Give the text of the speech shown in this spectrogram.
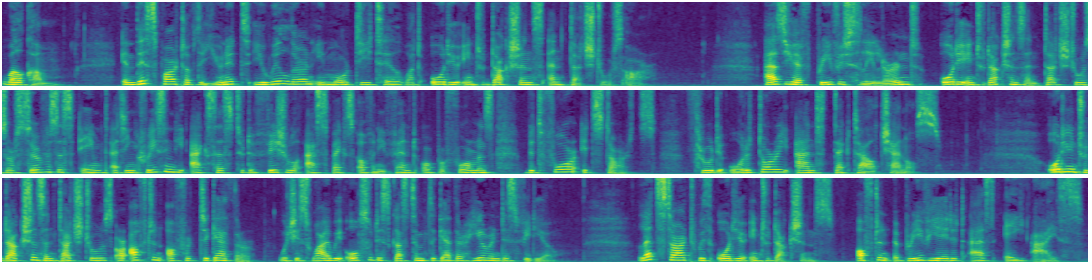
Welcome. In this part of the unit, you will learn in more detail what audio introductions and touch tours are. As you have previously learned, audio introductions and touch tours are services aimed at increasing the access to the visual aspects of an event or performance before it starts, through the auditory and tactile channels. Audio introductions and touch tours are often offered together, which is why we also discuss them together here in this video. Let's start with audio introductions, often abbreviated as AIs.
